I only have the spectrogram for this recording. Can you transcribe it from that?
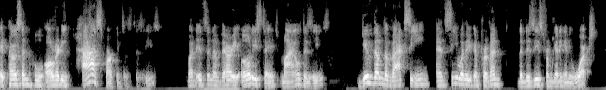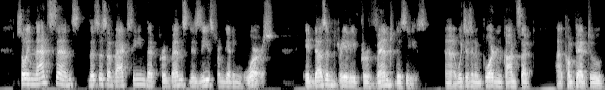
a person who already has Parkinson's disease, but it's in a very early stage, mild disease, give them the vaccine and see whether you can prevent the disease from getting any worse. So, in that sense, this is a vaccine that prevents disease from getting worse. It doesn't really prevent disease, uh, which is an important concept uh, compared to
